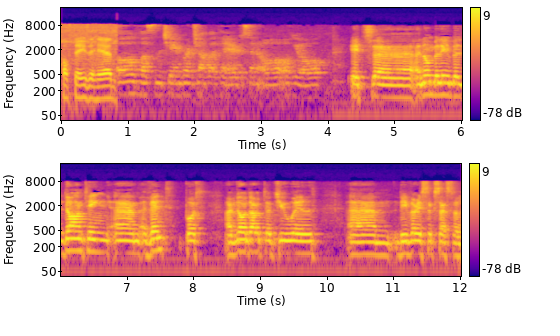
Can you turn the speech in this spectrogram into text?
tough days ahead. All of us in the chamber and Shamrock are just in awe of you all. It's uh, an unbelievable, daunting um, event, but I've no doubt that you will um, be very successful.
